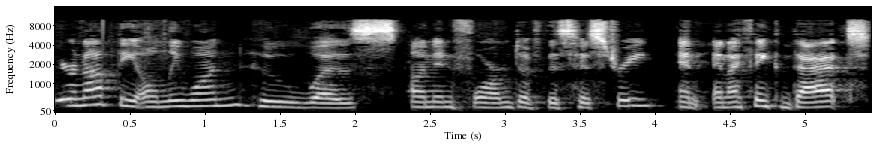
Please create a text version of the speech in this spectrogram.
you're not the only one who was uninformed of this history, and and I think that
